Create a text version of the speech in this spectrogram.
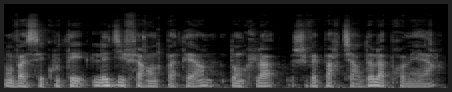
on va s'écouter les différentes patterns, donc là je vais partir de la première.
